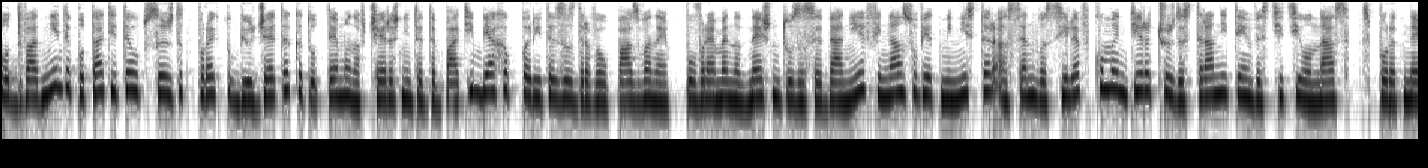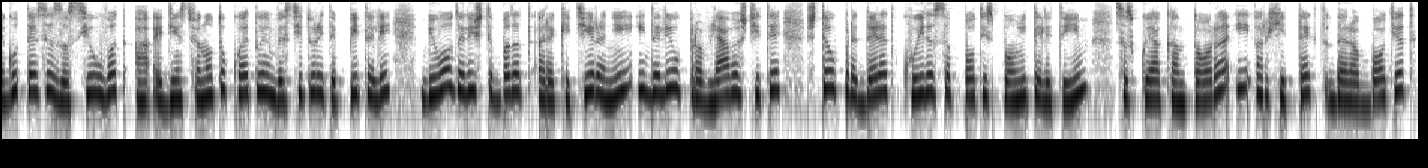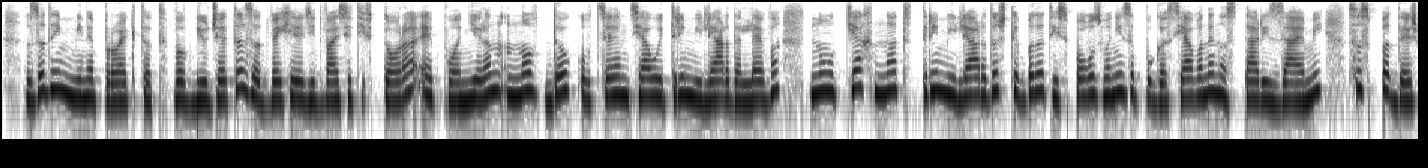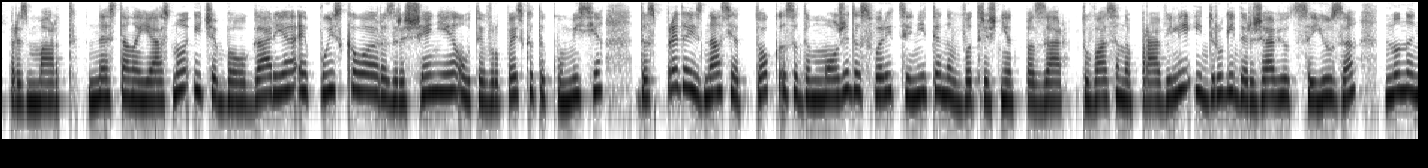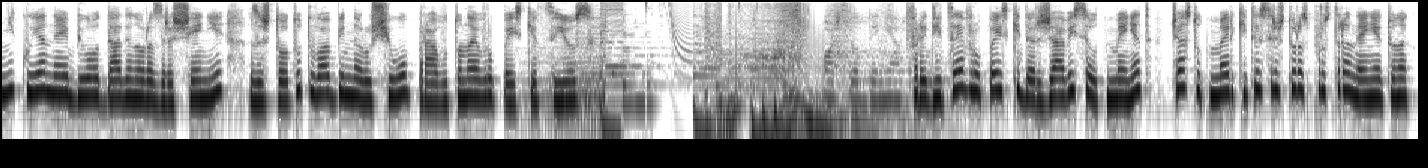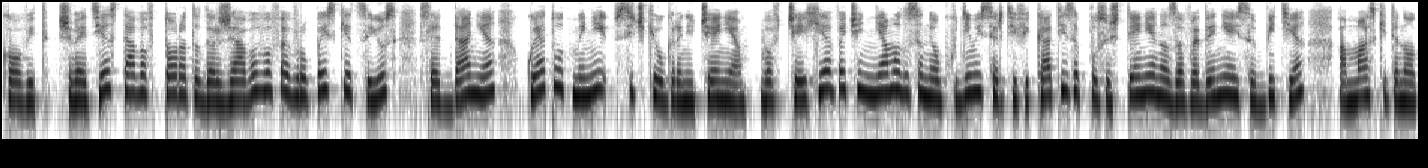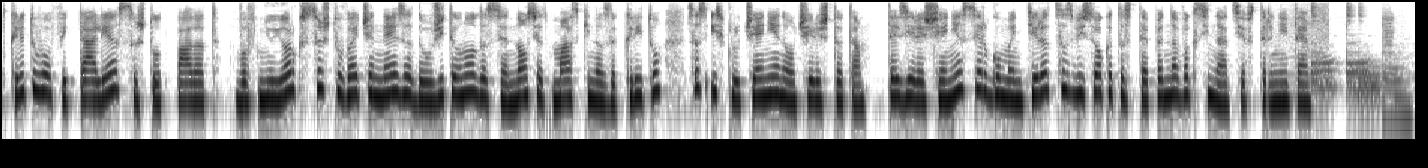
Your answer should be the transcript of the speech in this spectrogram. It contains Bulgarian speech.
От два дни депутатите обсъждат проекто бюджета като тема на вчерашните дебати бяха парите за здравеопазване. По време на днешното заседание финансовият министр Асен Василев коментира чуждестранните инвестиции у нас. Според него те се засилват, а единственото, което инвеститорите питали, било дали ще бъдат рекетирани и дали управляващите ще определят кои да са подизпълнителите им, с коя кантора и архитект да работят, за да им мине проектът. В бюджета за 2022 е планиран нов дълг от 7,3 милиарда лева, но от тях над 3 милиарда ще бъдат използвани за погасяване на стари заеми с падеж през март. Днес стана ясно и че България е поискала разрешение от Европейската комисия да спре да изнася ток, за да може да свали цените на вътрешният пазар. Това са направили и други държави от Съюза, но на никоя не е било дадено разрешение, защото това това би нарушило правото на Европейският съюз. В редица европейски държави се отменят част от мерките срещу разпространението на COVID. Швеция става втората държава в Европейският съюз след Дания, която отмени всички ограничения. В Чехия вече няма да са необходими сертификати за посещение на заведения и събития, а маските на открито в Италия също отпадат. В Нью Йорк също вече не е задължително да се носят маски на закрито, с изключение на училищата. Тези решения се аргументират с високата степен на вакцинация в страните.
